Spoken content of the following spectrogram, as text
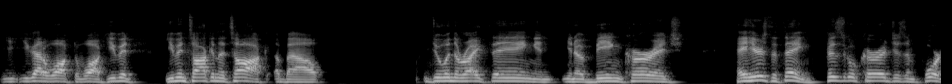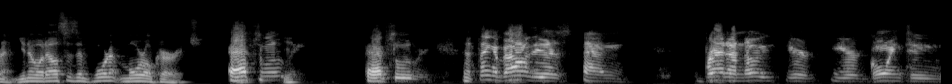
you, you got to walk the walk. You've been you've been talking the talk about doing the right thing and you know being courage. Hey, here's the thing: physical courage is important. You know what else is important? Moral courage. Absolutely, yeah. absolutely. The thing about it is, and Brad, I know you're you're going to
